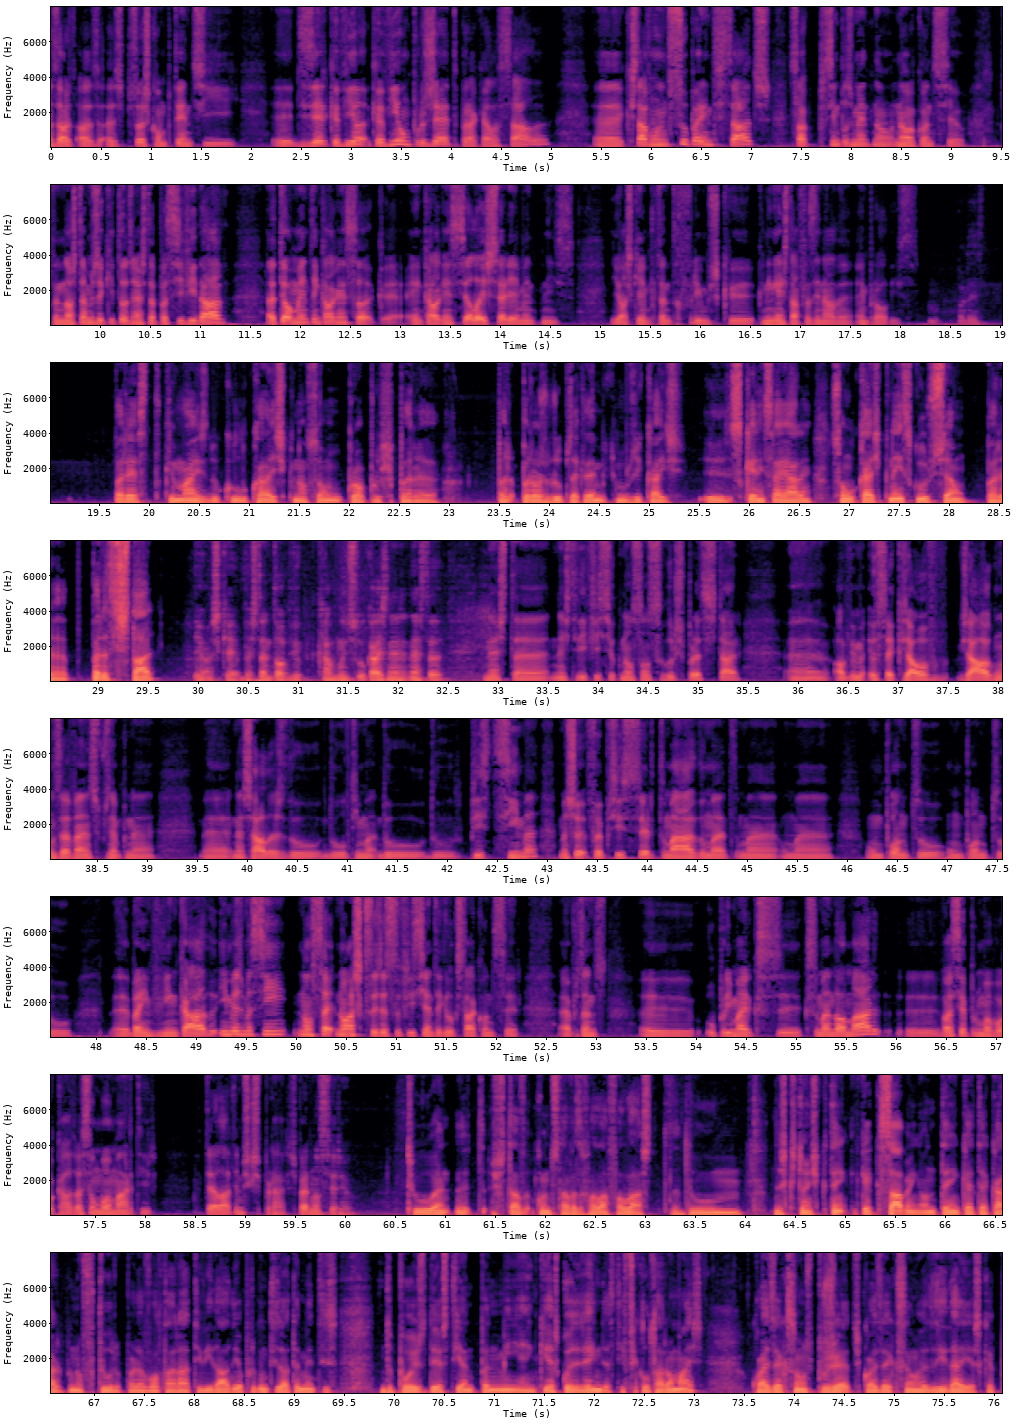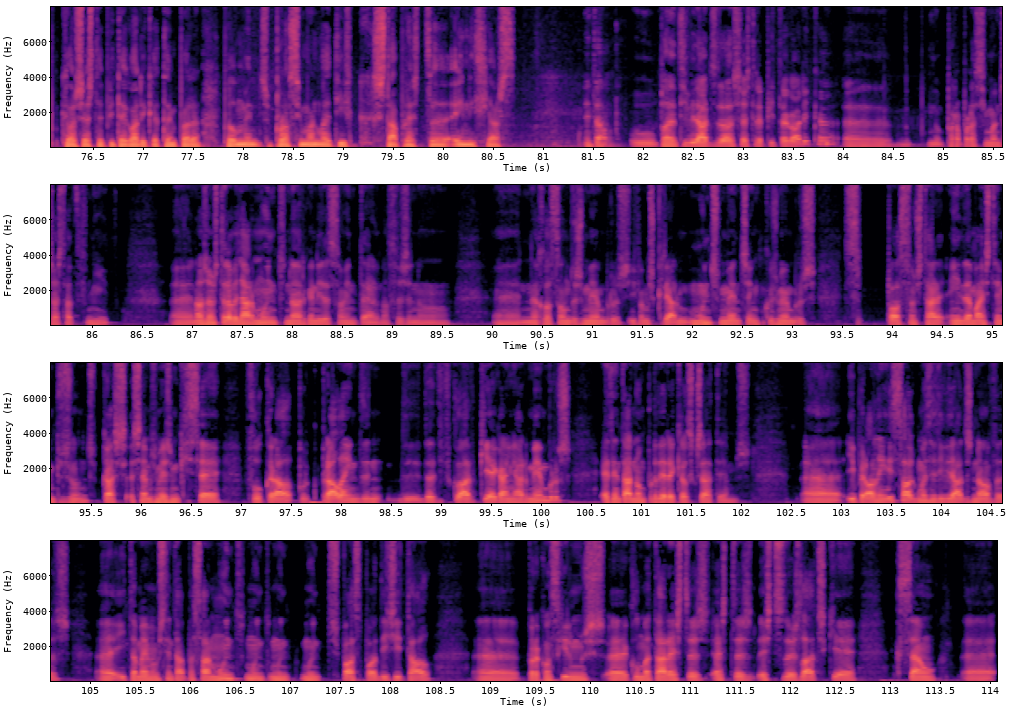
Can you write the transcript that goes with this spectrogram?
as, as, as pessoas competentes e eh, dizer que havia, que havia um projeto para aquela sala, eh, que estavam super interessados, só que simplesmente não, não aconteceu. Portanto, nós estamos aqui todos nesta passividade até o momento em que alguém se, em que alguém se aleixe seriamente nisso. E acho que é importante referirmos que, que ninguém está a fazer nada em prol disso. Parece-te que mais do que locais que não são próprios para, para, para os grupos académicos musicais eh, se querem ensaiarem, são locais que nem seguros são para, para se estar. Eu acho que é bastante óbvio que há muitos locais ne- nesta, nesta, neste edifício que não são seguros para se estar. Ah, obviamente, eu sei que já houve já há alguns avanços, por exemplo, na, na- nas salas do, do, última, do, do piso de cima, mas foi- preciso ser tomado uma, uma, uma- um ponto, um ponto eh, bem vincado e mesmo assim não, sei, não acho que seja suficiente aquilo que está a acontecer. Ah, portanto, eh, o primeiro que se, que se manda ao mar eh, vai ser por uma boa causa, vai ser um bom mártir. Até lá temos que esperar. Espero não ser eu. Tu, eh, quando estavas a falar, falaste do, das questões que, que, que sabem onde têm que atacar no futuro para voltar à atividade. E eu pergunto exatamente isso. Depois deste ano de pandemia, em que as coisas ainda se dificultaram mais, quais é que são os projetos, quais é que são as ideias que a, que a Orquestra Pitagórica tem para, pelo menos, o próximo ano letivo que está prestes a, a iniciar-se? Então, o plano de atividades da Orquestra Pitagórica eh, no- para o próximo ano já está definido. Eh, nós vamos trabalhar muito na organização interna, ou seja, no, eh, na relação dos membros, e vamos criar muitos momentos em que os membros se possam estar ainda mais tempo juntos, porque ach- achamos mesmo que isso é fulcral, porque para além de- de- da dificuldade que é ganhar membros, é tentar não perder aqueles que já temos. Eh, e para além disso, algumas atividades novas, eh, e também vamos tentar passar muito, muito, muito, muito espaço para o digital, uh, para conseguirmos uh, colmatar estas, estas, estes dois lados que, é, que são uh,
